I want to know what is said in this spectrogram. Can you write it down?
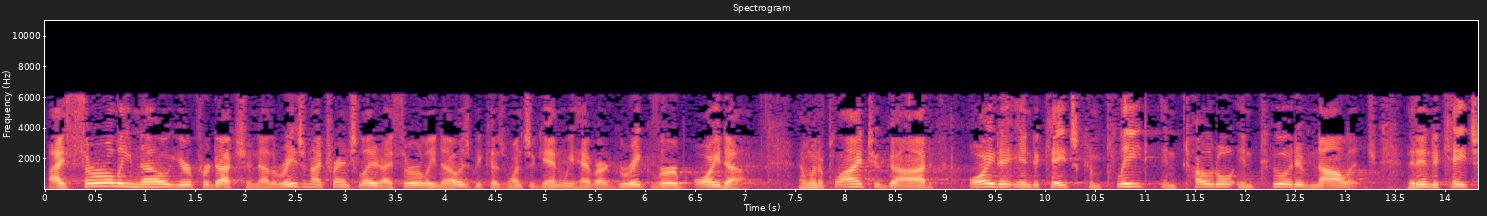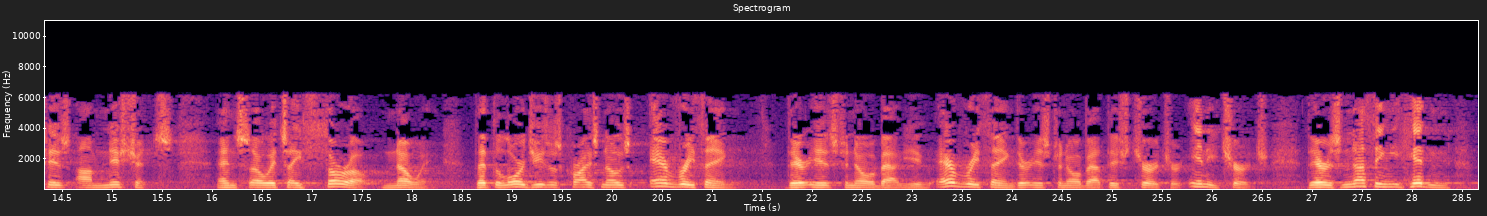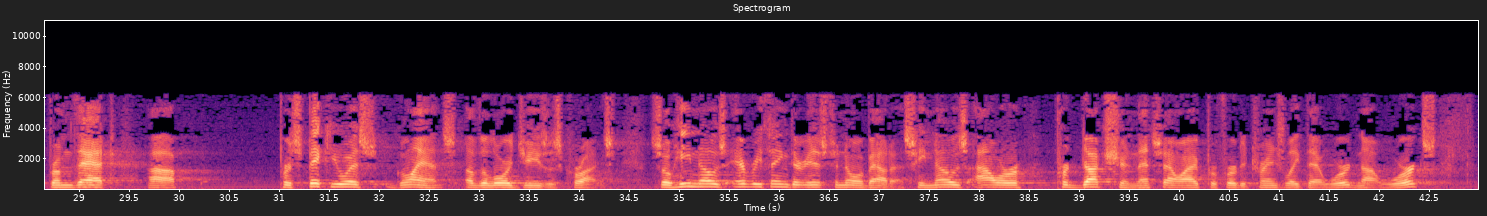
I thoroughly know your production. Now, the reason I translated I thoroughly know is because once again we have our Greek verb oida. And when applied to God, oida indicates complete and total intuitive knowledge. It indicates His omniscience. And so it's a thorough knowing that the Lord Jesus Christ knows everything there is to know about you. Everything there is to know about this church or any church. There is nothing hidden from that uh, perspicuous glance of the Lord Jesus Christ. So He knows everything there is to know about us. He knows our production. That's how I prefer to translate that word, not works.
